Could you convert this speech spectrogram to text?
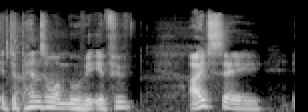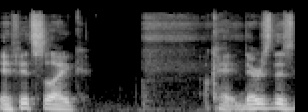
it depends on what movie. If it, I'd say if it's like okay, there's this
